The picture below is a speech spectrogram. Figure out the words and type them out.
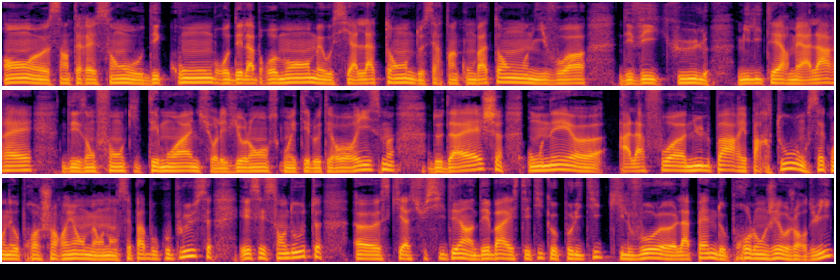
en euh, s'intéressant aux décombres, au délabrement, mais aussi à l'attente de certains combattants. On y voit des véhicules militaires mais à l'arrêt, des enfants qui témoignent sur les violences qu'ont été le terrorisme de Daesh. On est euh, à la fois nulle part et partout. On sait qu'on est au Proche-Orient, mais on n'en sait pas beaucoup plus. Et c'est sans doute euh, ce qui a suscité un débat esthétique politique qu'il vaut la peine de prolonger aujourd'hui.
